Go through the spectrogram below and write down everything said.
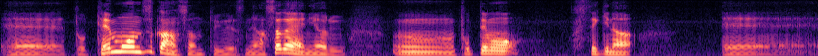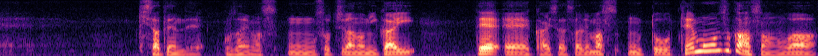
えーと、天文図鑑さんというですね、阿佐ヶ谷にある、うん、とっても素敵な、えー、喫茶店でございます。うん、そちらの2階で、えー、開催されます。うんと、天文図鑑さんは、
